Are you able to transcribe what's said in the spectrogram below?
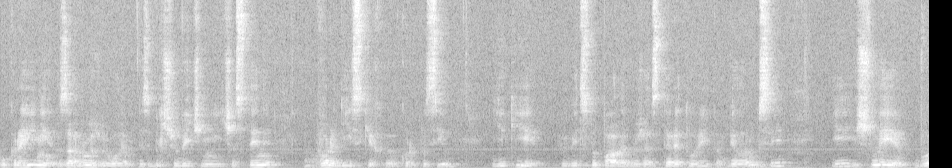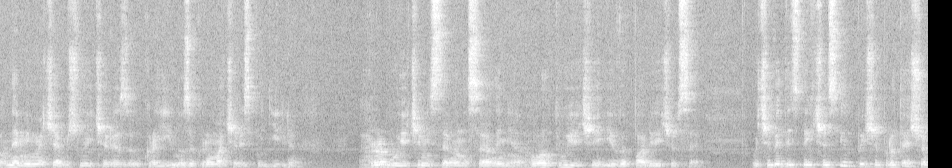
Україні загрожували збільшовичені частини гвардійських корпусів, які відступали вже з території Білорусі і йшли вогнем і мечем, йшли через Україну, зокрема через Поділля, грабуючи місцеве населення, гвалтуючи і випалюючи все. Очевидець тих часів пише про те, що е,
